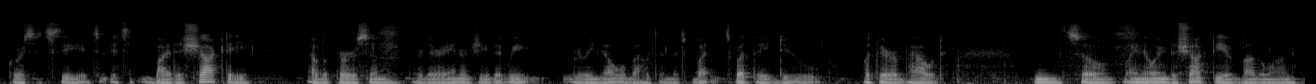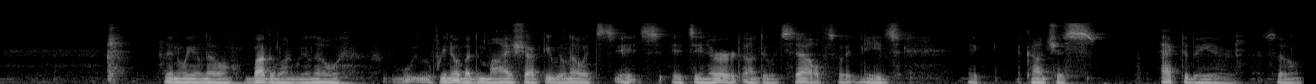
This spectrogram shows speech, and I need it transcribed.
of course, it's the it's it's by the shakti of a person or their energy that we really know about them. It's what it's what they do, what they're about. And mm, so by knowing the shakti of Bhagavan, then we'll know Bhagavan. We'll know if we know about the Maya Shakti, we'll know it's it's it's inert unto itself, so it needs a, a conscious activator. So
